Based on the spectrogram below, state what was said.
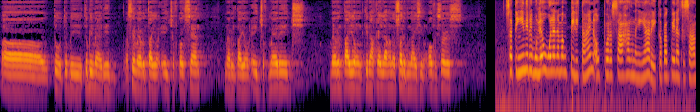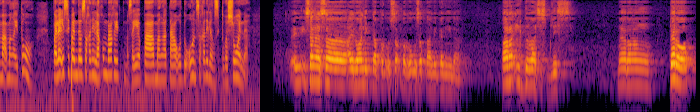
uh, to to be to be married. Kasi meron tayong age of consent, meron tayong age of marriage, meron tayong kinakailangan ng solemnizing officers. Sa tingin ni Remulla, wala namang pilitan o puwersahang nangyayari kapag pinagsasama ang mga ito. Palaisipan daw sa kanila kung bakit masaya pa ang mga tao doon sa kanilang sitwasyon. Isa nga sa ironic na pag-usap, pag-uusap namin kanina, parang ignorance is bliss. Merong, pero,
